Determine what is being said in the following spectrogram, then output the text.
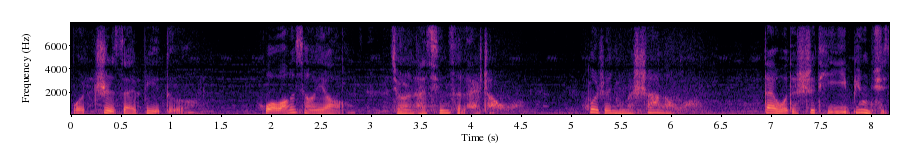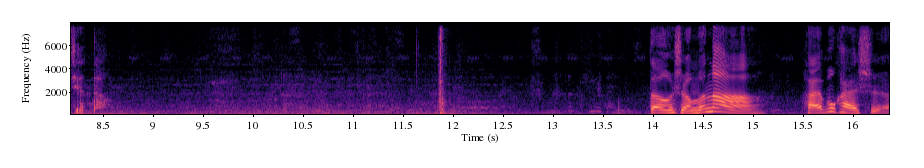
我志在必得。火王想要，就让他亲自来找我，或者你们杀了我，带我的尸体一并去见他。等什么呢？还不开始？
